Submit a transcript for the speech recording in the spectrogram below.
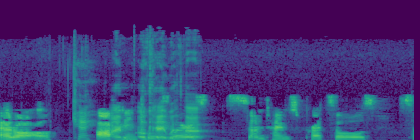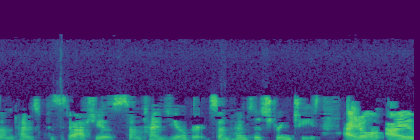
at all. Okay. Often I'm okay with Twizzlers, that. sometimes pretzels, sometimes pistachios, sometimes yogurt, sometimes a string cheese. I don't. I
